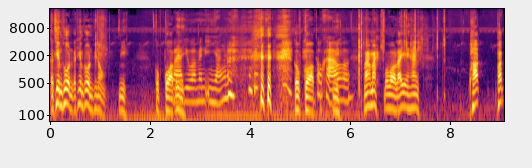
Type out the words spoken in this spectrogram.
กระเทียมโทนกระเทียมโทนพี่น้อง นี่กรอบกรอบๆเลยว่านี่อยู่ว่ามันอีหยังนะกรอบกรอบขาวนี่มามาบ่เว้าไรไอ้หังพักพัก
